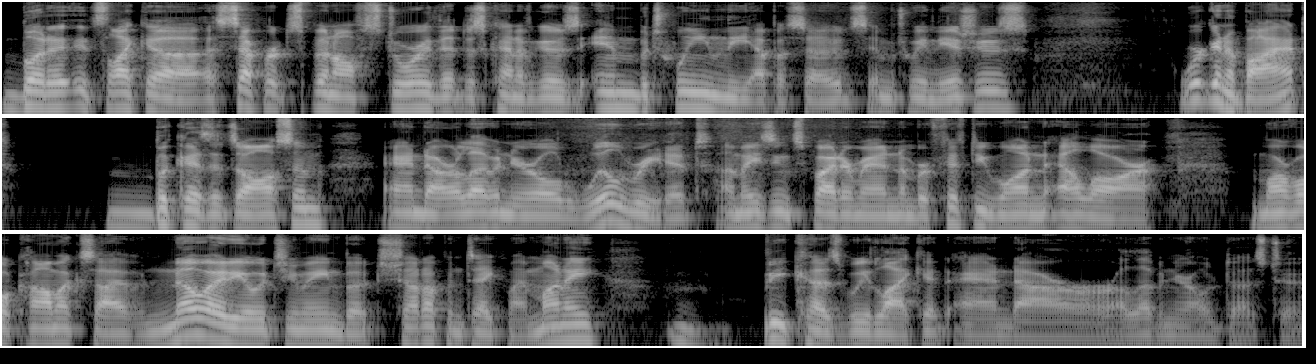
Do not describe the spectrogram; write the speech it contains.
but it's like a, a separate spin off story that just kind of goes in between the episodes, in between the issues. We're going to buy it because it's awesome, and our 11 year old will read it. Amazing Spider Man number 51 LR. Marvel Comics, I have no idea what you mean, but shut up and take my money because we like it, and our 11 year old does too.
